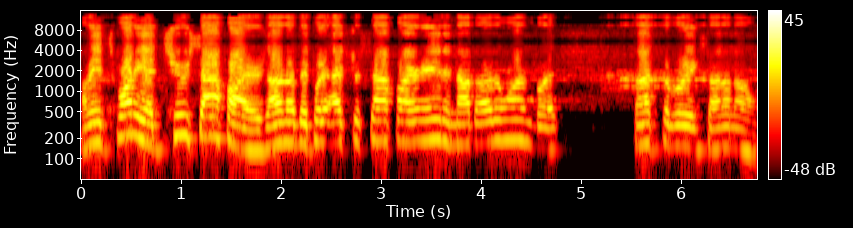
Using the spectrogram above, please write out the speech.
I mean, it's funny, I had two sapphires. I don't know if they put an extra sapphire in and not the other one, but that's the breaks. I don't know.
